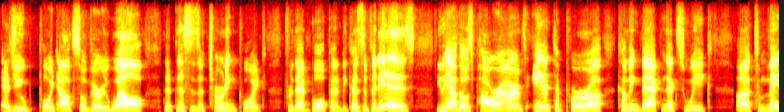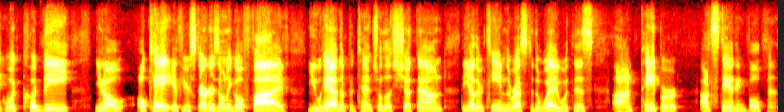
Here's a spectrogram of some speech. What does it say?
as you point out so very well, that this is a turning point for that bullpen because if it is, you have those power arms and Tepera coming back next week uh, to make what could be, you know, okay, if your starters only go five, you have the potential to shut down the other team the rest of the way with this, uh, on paper, outstanding bullpen.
